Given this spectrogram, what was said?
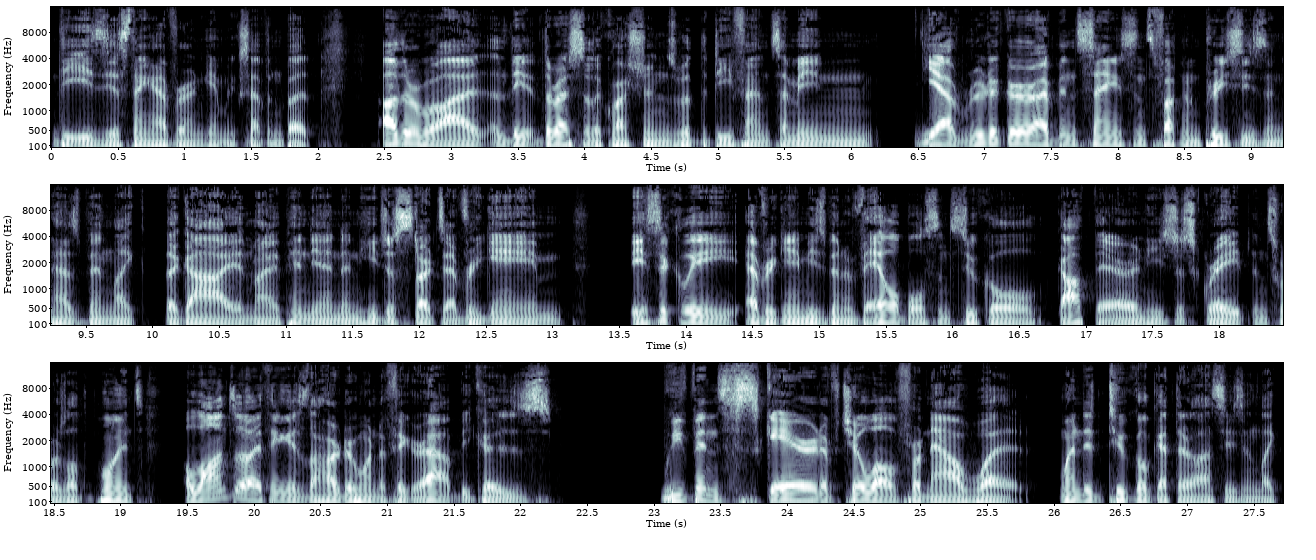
the easiest thing ever in Game Week Seven. But otherwise, the the rest of the questions with the defense, I mean, yeah, Rudiger, I've been saying since fucking preseason has been like the guy in my opinion, and he just starts every game. Basically, every game he's been available since Tuchel got there, and he's just great and scores all the points. Alonso, I think, is the harder one to figure out because we've been scared of Chilwell for now. What? When did Tuchel get there last season? Like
